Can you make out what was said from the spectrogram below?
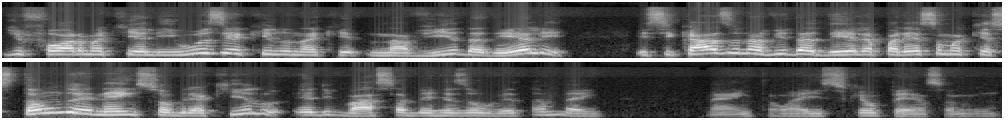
de forma que ele use aquilo na, na vida dele, e se caso na vida dele apareça uma questão do Enem sobre aquilo, ele vai saber resolver também. Né? Então é isso que eu penso. Eu não,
